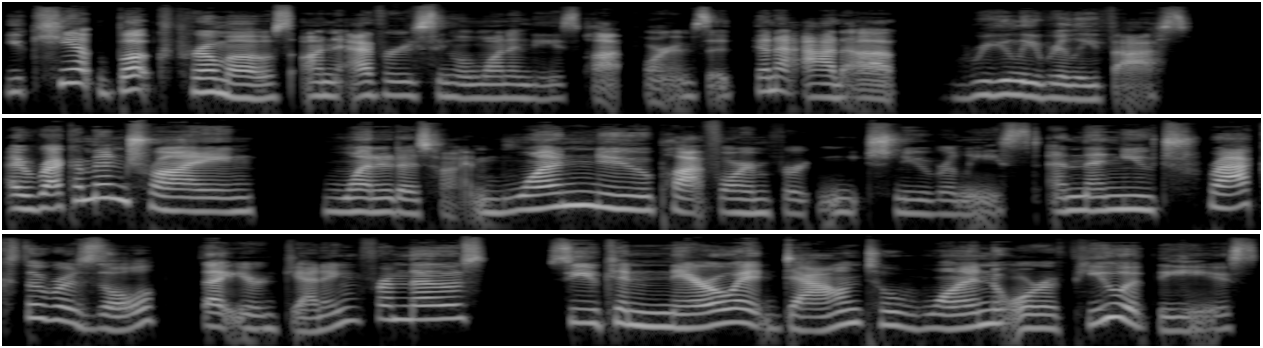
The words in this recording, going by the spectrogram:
You can't book promos on every single one of these platforms. It's going to add up really, really fast. I recommend trying one at a time, one new platform for each new release. And then you track the results that you're getting from those so you can narrow it down to one or a few of these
